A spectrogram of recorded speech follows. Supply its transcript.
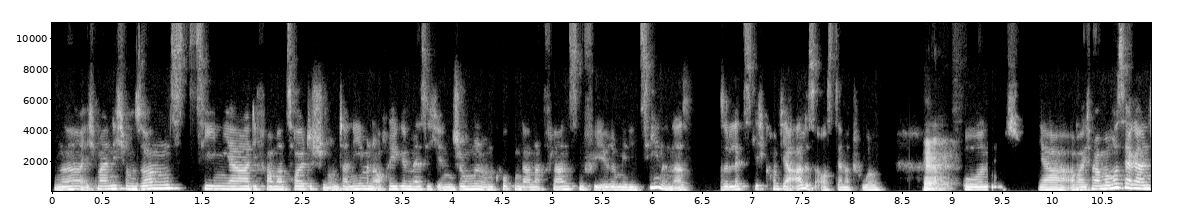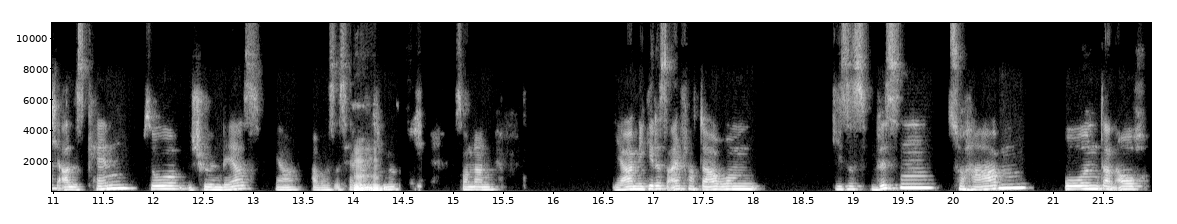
Ne? Ich meine, nicht umsonst ziehen ja die pharmazeutischen Unternehmen auch regelmäßig in den Dschungel und gucken da nach Pflanzen für ihre Medizinen. Also, also letztlich kommt ja alles aus der Natur. Ja. Und ja, aber ich meine, man muss ja gar nicht alles kennen. So schön wär's, ja, aber es ist ja mhm. gar nicht möglich, sondern ja, mir geht es einfach darum, dieses Wissen zu haben und dann auch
